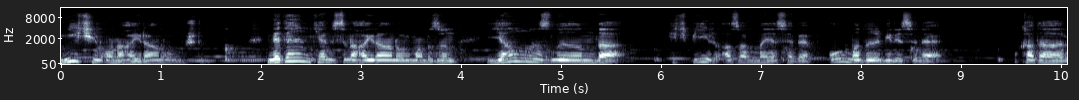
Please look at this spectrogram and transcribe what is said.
niçin ona hayran olmuştum? Neden kendisine hayran olmamızın yalnızlığında hiçbir azalmaya sebep olmadığı birisine bu kadar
